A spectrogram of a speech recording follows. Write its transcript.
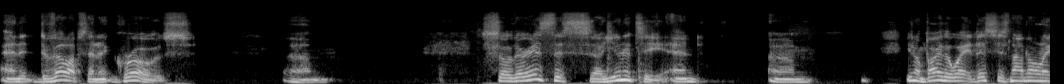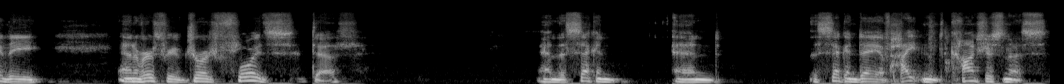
and it develops and it grows. Um, so there is this uh, unity. And, um, you know, by the way, this is not only the anniversary of George Floyd's death and the second and the second day of heightened consciousness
